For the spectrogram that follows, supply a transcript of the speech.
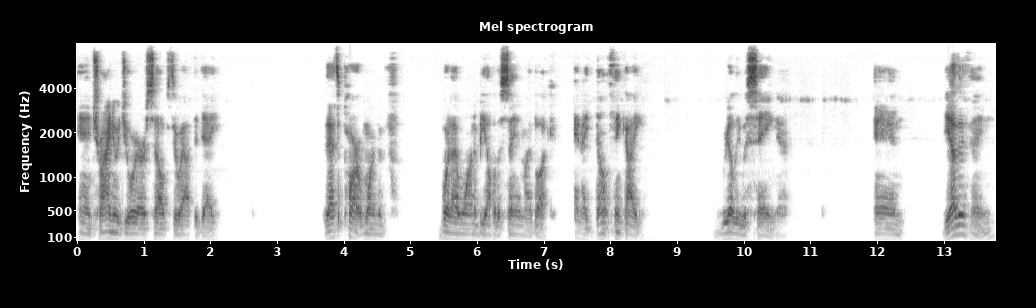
and trying to enjoy ourselves throughout the day. That's part one of what I want to be able to say in my book. And I don't think I really was saying that. And the other thing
